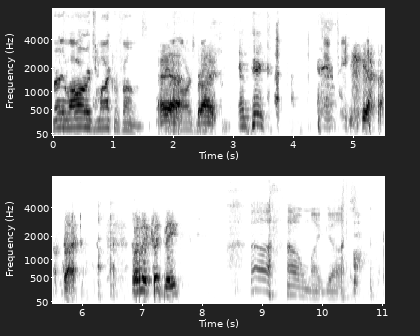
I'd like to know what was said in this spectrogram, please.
Very large microphones. Very yeah, large right. And pink. MP. Yeah, right. Well, they could be. Uh, oh my gosh.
